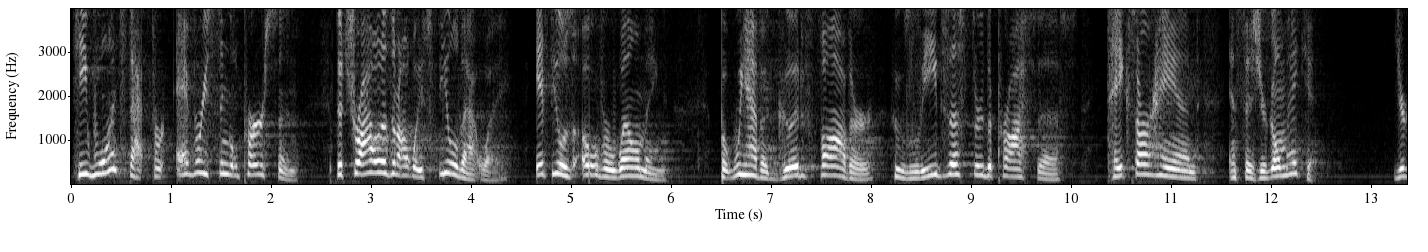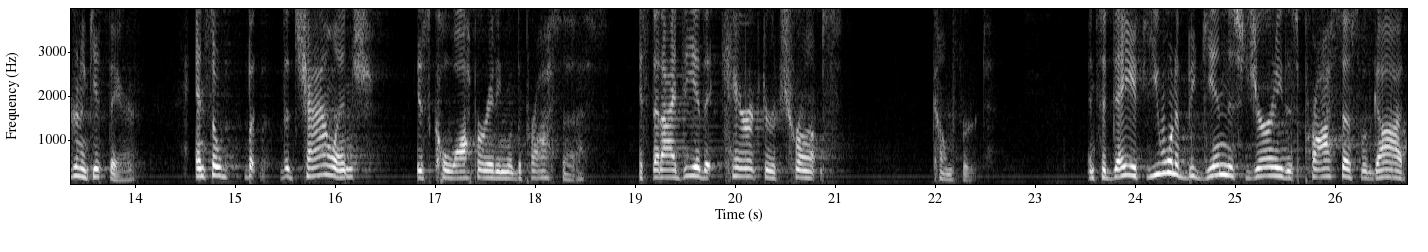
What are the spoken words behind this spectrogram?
He wants that for every single person. The trial doesn't always feel that way, it feels overwhelming. But we have a good Father who leads us through the process, takes our hand, and says, You're going to make it. You're going to get there. And so, but the challenge is cooperating with the process. It's that idea that character trumps comfort. And today, if you want to begin this journey, this process with God,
